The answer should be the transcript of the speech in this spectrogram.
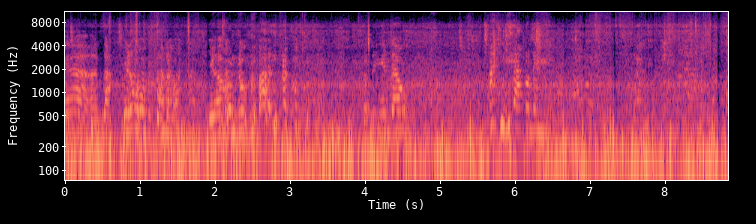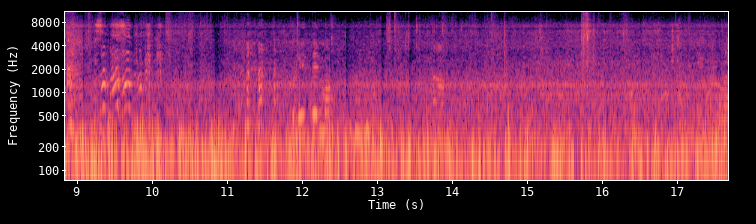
nga, ang dati naman tanong. Yung akong dugan. Patingin daw. Ay, hindi ako na yun. Ulitin mo. Ano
